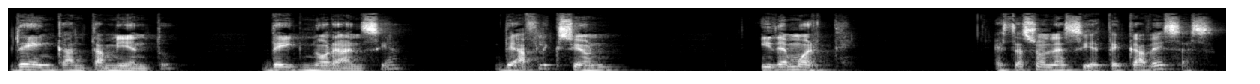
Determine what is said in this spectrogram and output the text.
de encantamiento, de ignorancia, de aflicción y de muerte. Estas son las siete cabezas.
